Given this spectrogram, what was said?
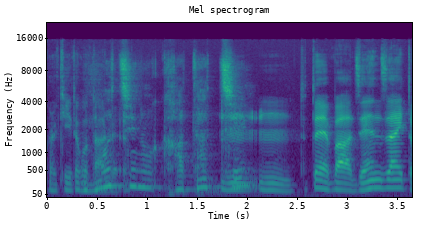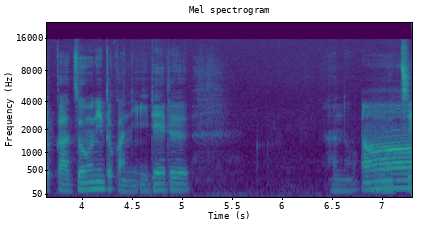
これ聞いたおことある？餅の形、うんうん、例えばぜんざいとか雑煮とかに入れるあのお餅。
